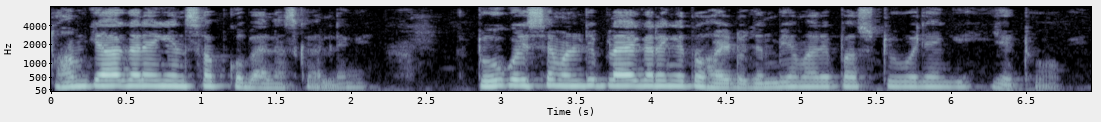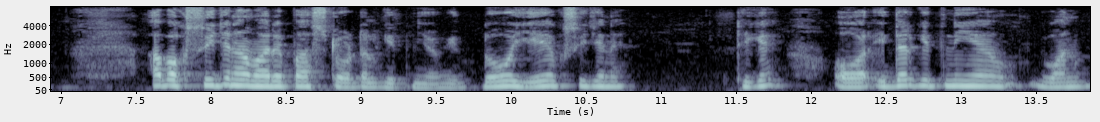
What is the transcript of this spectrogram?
तो हम क्या करेंगे, इन सबको बैलेंस कर लेंगे। टू को इससे मल्टीप्लाई करेंगे तो हाइड्रोजन भी हमारे पास टू हो जाएँगी, ये टू होगी अब ऑक्सीजन हमारे पास टोटल कितनी होगी? दो ये ऑक्सीजन है, ठीक है? और इधर कितनी है? One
